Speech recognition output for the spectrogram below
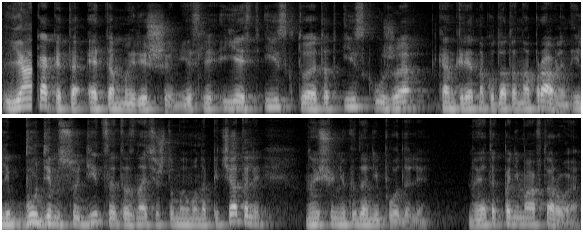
Я Как это, это мы решим? Если есть иск, то этот иск уже конкретно куда-то направлен. Или будем судиться, это значит, что мы ему напечатали, но еще никуда не подали. Но я так понимаю второе.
